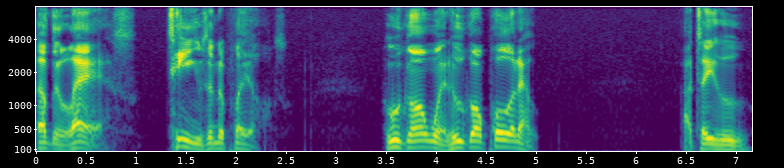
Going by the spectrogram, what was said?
of the last teams in the playoffs. Who's going to win? Who's going to pull it out? I tell you who.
